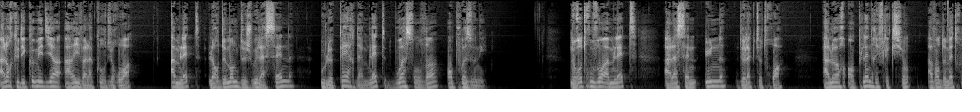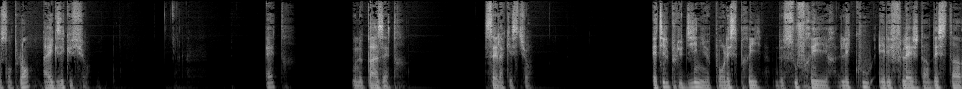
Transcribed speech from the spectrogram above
Alors que des comédiens arrivent à la cour du roi, Hamlet leur demande de jouer la scène où le père d'Hamlet boit son vin empoisonné. Nous retrouvons Hamlet à la scène 1 de l'acte 3, alors en pleine réflexion avant de mettre son plan à exécution. Être ou ne pas être? C'est la question. Est-il plus digne pour l'esprit de souffrir les coups et les flèches d'un destin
